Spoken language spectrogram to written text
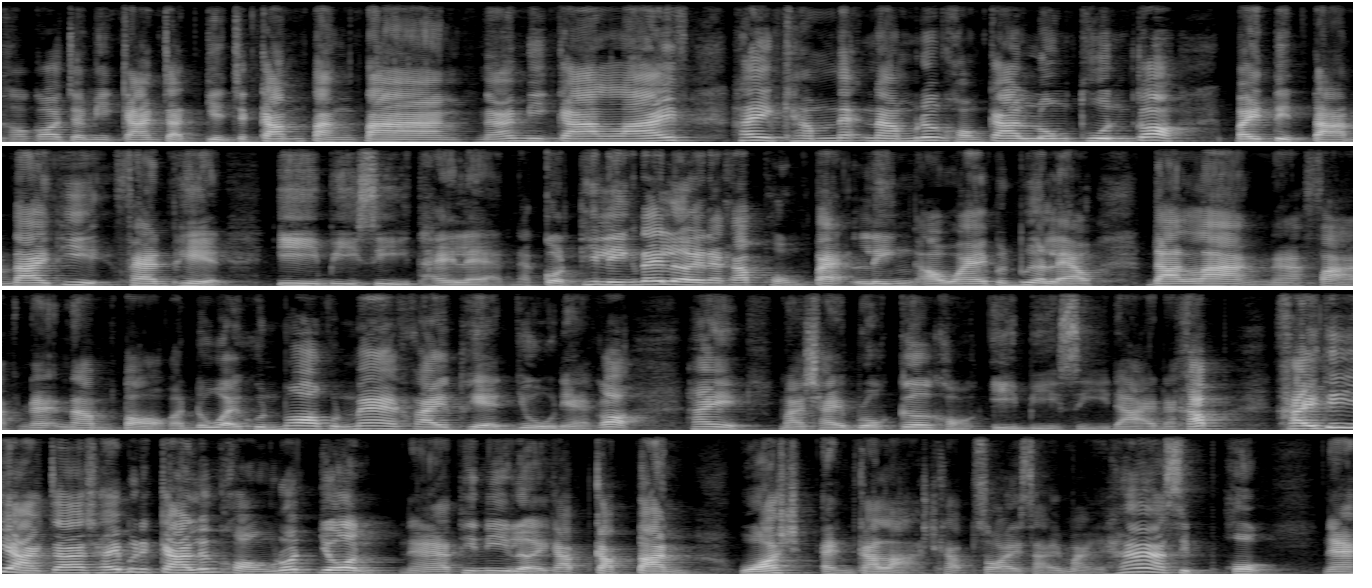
เขาก็จะมีการจัดกิจกรรมต่างๆนะมีการไลฟ์ให้คำแนะนำเรื่องของการลงทุนก็ไปติดตามได้ที่แฟนเพจ EBC Thailand นะกดที่ลิงก์ได้เลยนะครับ ผมแปะลิงก์เอาไว้ให้เพื่อนๆแล้ว ด้านล่างนะฝากแนะนำต่อกันด้วย คุณพ่อคุณแม่ใครเทรดอยู่เนี่ยก็ให้มาใช้โบรกเกอร์ของ EBC ได้นะครับ ใครที่อยากจะใช้บริการเรื่องของรถยนต์นะที่นี่เลยครับกับตัน Wash and Garage ครับ ซอยสายใหม่ 56 นะ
